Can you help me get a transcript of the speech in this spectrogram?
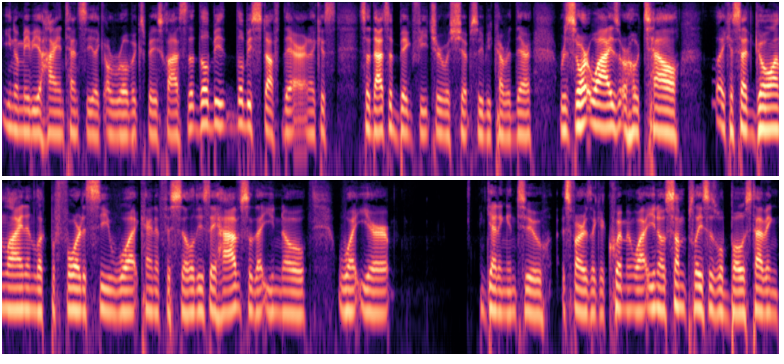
you know maybe a high intensity like aerobics based class there'll be there'll be stuff there. And i guess so that's a big feature with ships so you'd be covered there. Resort wise or hotel like i said go online and look before to see what kind of facilities they have so that you know what you're getting into as far as like equipment wise you know some places will boast having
